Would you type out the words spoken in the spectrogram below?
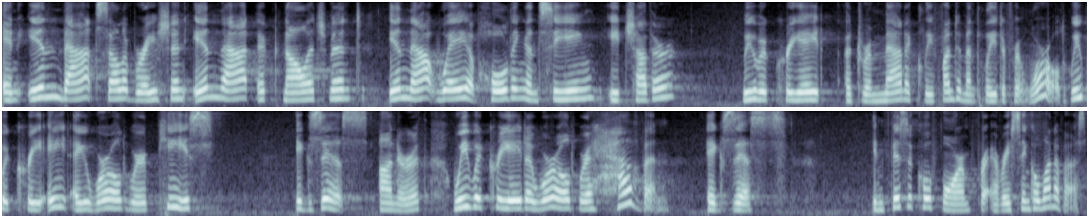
And in that celebration, in that acknowledgement, in that way of holding and seeing each other, we would create a dramatically, fundamentally different world. We would create a world where peace exists on earth. We would create a world where heaven exists in physical form for every single one of us.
